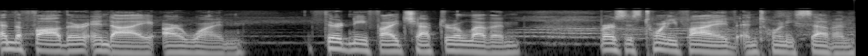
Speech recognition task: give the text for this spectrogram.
and the Father and I are one. 3 Nephi chapter 11, verses 25 and 27.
